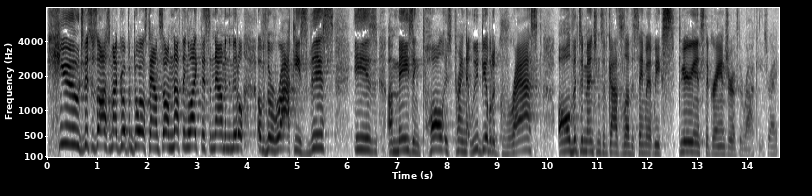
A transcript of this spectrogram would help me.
huge. This is awesome. I grew up in Doylestown, saw nothing like this, and now I'm in the middle of the Rockies. This is amazing. Paul is praying that we'd be able to grasp all the dimensions of God's love the same way that we experience the grandeur of the Rockies, right?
